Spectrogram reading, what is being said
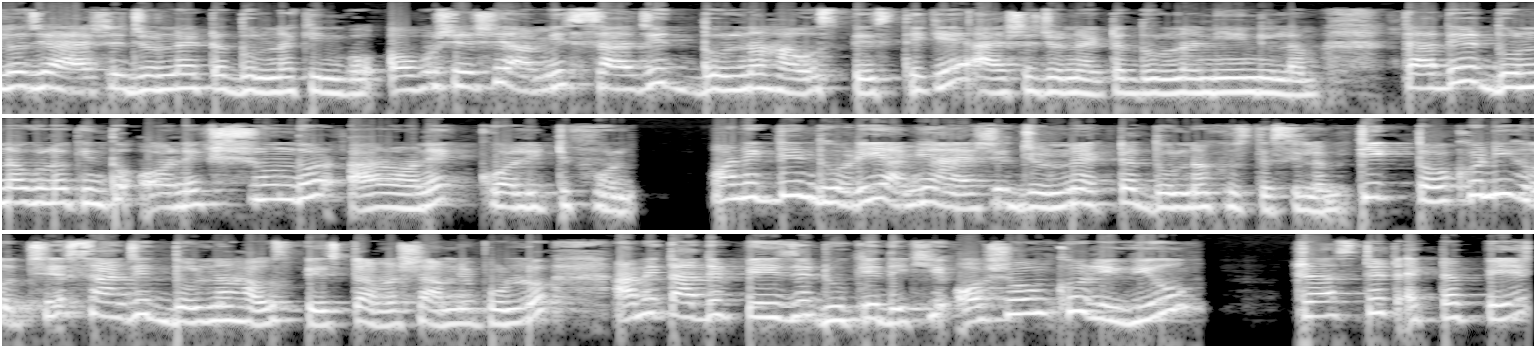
হলো যে আয়াসের জন্য একটা দোলনা কিনবো। অবশেষে আমি সাজিদ দোলনা হাউস পেজ থেকে আয়াসের জন্য একটা দোলনা নিয়ে নিলাম। তাদের দোলনাগুলো কিন্তু অনেক সুন্দর আর অনেক কোয়ালিটিফুল অনেকদিন ধরেই আমি আয়াসের জন্য একটা দোলনা খুঁজতেছিলাম। ঠিক তখনই হচ্ছে সাজিদ দোলনা হাউস পেজটা আমার সামনে পড়ল। আমি তাদের পেজে ঢুকে দেখি অসংখ্য রিভিউ ট্রাস্টেড একটা পেজ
